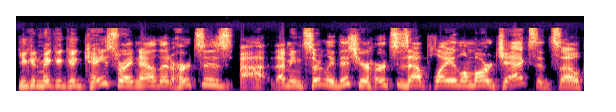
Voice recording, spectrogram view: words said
you can make a good case right now that Hurts is. Uh, I mean, certainly this year Hurts is out playing Lamar Jackson. So,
